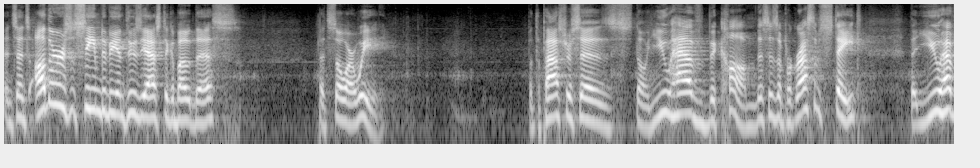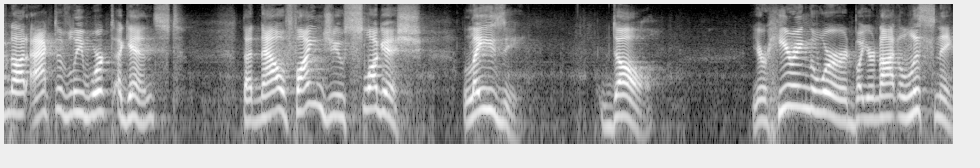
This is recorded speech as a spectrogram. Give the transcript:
and since others seem to be enthusiastic about this, that so are we. But the pastor says, no, you have become, this is a progressive state that you have not actively worked against, that now finds you sluggish, lazy, dull. You're hearing the word, but you're not listening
